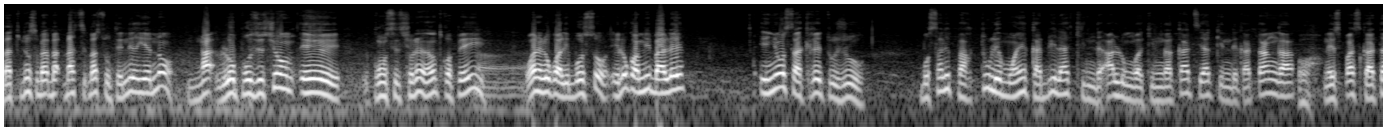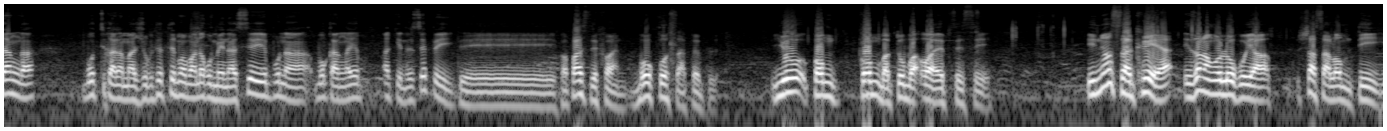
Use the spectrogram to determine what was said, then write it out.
bato nyonso ba- ba- bas- basoutenir ye non. Nga- l'opposition est constitutionnelle dans notre pays. Wana eloko ya liboso eloko ya mibale union sacrée toujours. Bosali par tous les moyens kabila akinde alongwa akinga kati akinde katanga Oh. na espace katanga botika na majorité te ma banda komenace ye mpona bokanga ye akende ce pays. Papa stéphane bokosa peuple yo comme, comme bato ba oyo ya fcc union sacrée hein, eza nango eloko ya chasse à l'homme te.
